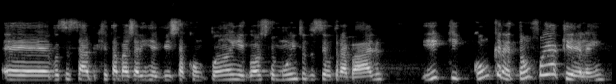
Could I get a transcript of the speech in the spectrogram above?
É, você sabe que Tabajara em Revista acompanha e gosta muito do seu trabalho. E que concretão foi aquele, hein?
